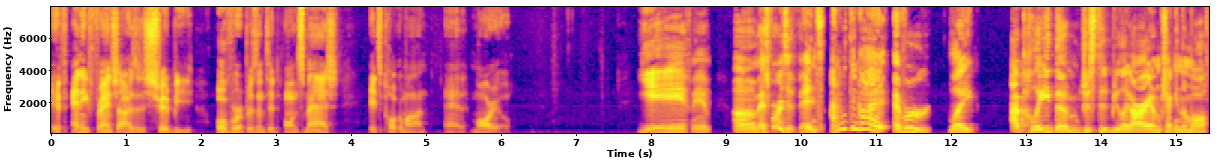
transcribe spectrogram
If any franchises should be overrepresented on Smash, it's Pokemon and Mario. yeah, fam. Um, as far as events, I don't think I ever like I played them just to be like, all right, I'm checking them off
